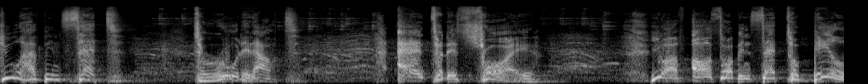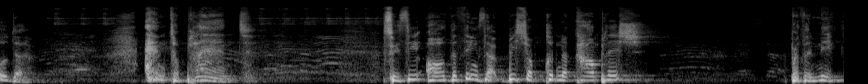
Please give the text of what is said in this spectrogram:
you have been set to root it out and to destroy. You have also been set to build and to plant. So you see, all the things that Bishop couldn't accomplish, Brother Nick,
